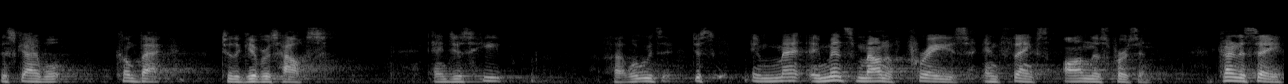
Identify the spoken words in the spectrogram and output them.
this guy will come back to the giver's house and just heap, uh, what would say, just immense, amount of praise and thanks on this person. Kind of say,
